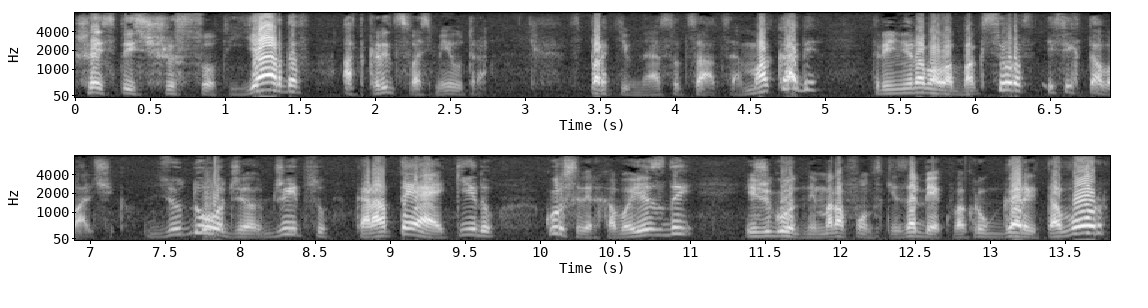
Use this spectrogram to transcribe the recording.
6600 ярдов, открыт с 8 утра. Спортивная ассоциация «Макаби» тренировала боксеров и фехтовальщиков. Дзюдо, джиу-джитсу, карате, айкидо, курсы верховой езды – ежегодный марафонский забег вокруг горы Тавор,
